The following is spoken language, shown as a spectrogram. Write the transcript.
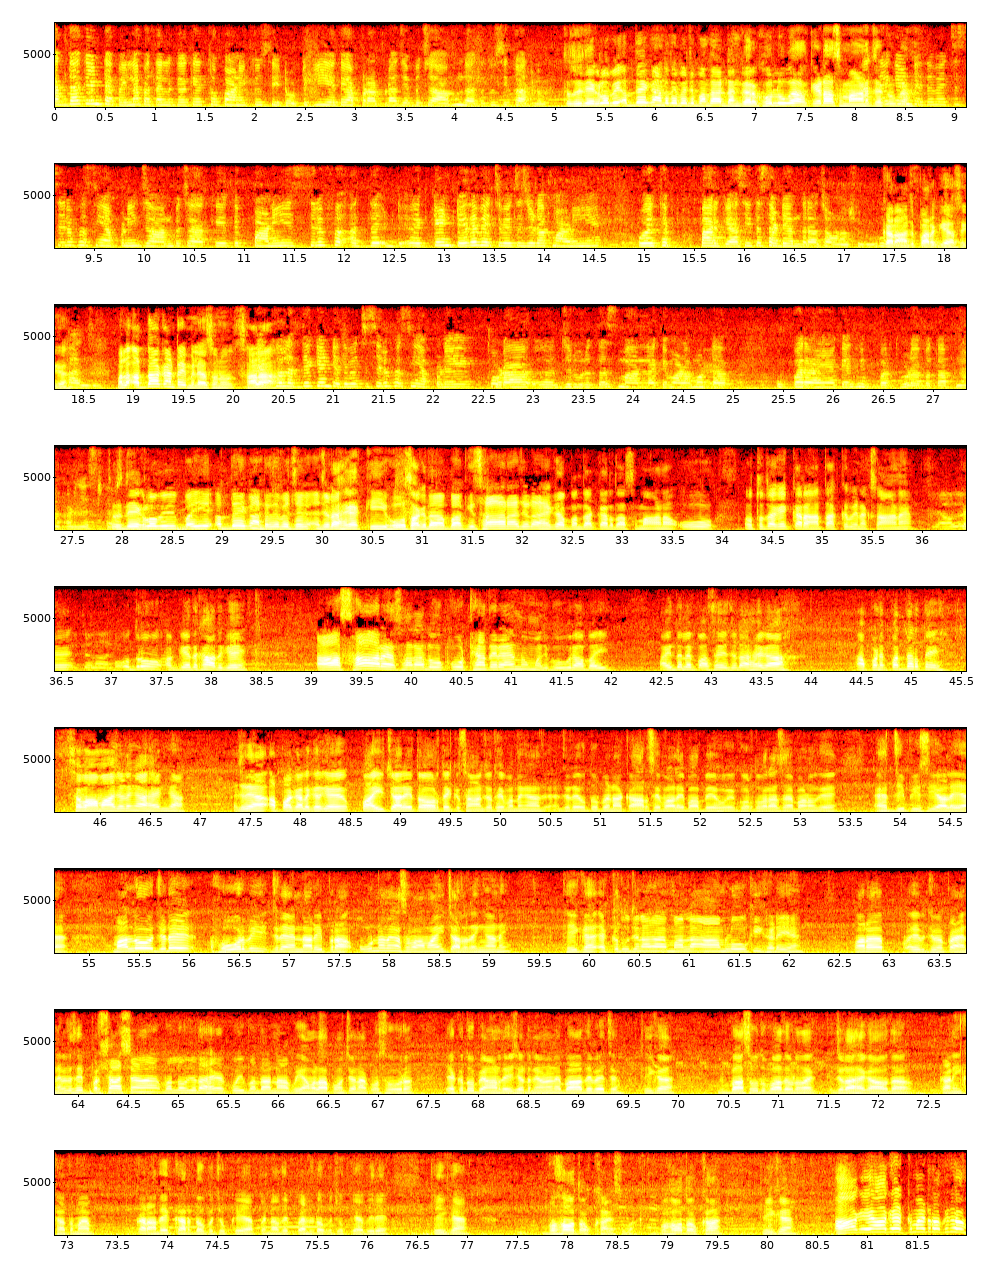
ਅੱਧਾ ਘੰਟਾ ਪਹਿਲਾਂ ਪਤਾ ਲੱਗਾ ਕਿ ਇੱਥੋਂ ਪਾਣੀ ਤੁਸੀਂ ਟੁੱਟ ਗਈ ਹੈ ਤੇ ਆਪਣਾ ਆਪਣਾ ਜੇ ਬਚਾਅ ਹੁੰਦਾ ਤਾਂ ਤੁਸੀਂ ਕਰ ਲਓ। ਤੁਸੀਂ ਦੇਖ ਲਓ ਵੀ ਅੱਧੇ ਘੰਟੇ ਦੇ ਵਿੱਚ ਬੰਦਾ ਡੰਗਰ ਖੋਲੂਗਾ ਕਿਹੜਾ ਸਮਾਨ ਅੱਧੇ ਚੱਕੂਗਾ? ਘੰਟੇ ਦੇ ਵਿੱਚ ਸਿਰਫ ਅਸੀਂ ਆਪਣੀ ਜਾਨ ਬਚਾ ਕੇ ਤੇ ਪਾਣੀ ਸਿਰਫ ਅੱਧੇ ਡ- ਘੰਟੇ ਦੇ ਵਿੱਚ ਵਿੱਚ ਜਿਹੜਾ ਪਾਣੀ ਹੈ ਉਹ ਇੱਥੇ ਭਰ ਗਿਆ ਸੀ ਤੇ ਸਾਡੇ ਅੰਦਰਾਂ ਚ ਆਉਣਾ ਸ਼ੁਰੂ ਹੋ ਗਿਆ ਘਰਾਂ 'ਚ ਭਰ ਗਿਆ ਸੀਗਾ। ਹਾਂਜੀ। ਮਤਲਬ ਅੱਧਾ ਘੰਟਾ ਹੀ ਮਿਲਿਆ ਤੁਹਾਨੂੰ ਸਾਰਾ। ਬਿਲਕੁਲ ਅੱਧੇ ਘੰਟੇ ਦੇ ਵਿੱਚ ਸਿਰਫ ਅਸੀਂ ਆਪਣੇ ਥੋੜਾ ਜ਼ਰੂਰਤ ਦਾ ਸਮਾਨ ਲੈ ਕੇ ਮਾੜਾ ਮੋਟਾ ਉੱਪਰ ਆਏ ਆ ਕਿ ਅਸੀਂ ਉੱਪਰ ਥੋੜਾ ਬਹੁਤਾ ਆਪਣਾ ਐਡਜਸਟ ਕਰ ਤੁਸੀਂ ਦੇਖ ਲਓ ਵੀ ਬਾਈ ਅੱਧੇ ਘੰਟੇ ਦੇ ਵਿੱਚ ਜਿਹੜਾ ਹੈਗਾ ਕੀ ਹੋ ਸਕਦਾ, ਬਾਕੀ ਸਾਰਾ ਜਿਹੜਾ ਹੈਗਾ ਬੰਦਾ ਘਰ ਦਾ ਸਮਾਨ ਆ, ਉਹ ਉੱਥੋਂ ਤੱਕ ਘਰਾਂ ਤੱਕ ਵੀ ਨੁਕਸਾਨ ਹੈ। ਤੇ ਉਧਰੋਂ ਅੱਗੇ ਦਿਖਾ ਦਗੇ ਆ ਸਾਰਾ ਸਾਰਾ ਲੋਕ ਕੋਠਿਆਂ ਤੇ ਰਹਿਣ ਨੂੰ ਮਜਬੂਰ ਆ ਬਾਈ। ਇਧਰਲੇ ਪਾਸੇ ਜਿਹੜਾ ਹੈਗਾ, ਆਪਣੇ ਪੱਧਰ ਤੇ ਸੇਵਾਵਾਂ ਜਿਹੜੀਆਂ ਹੈਗੀਆਂ, ਜਿਹੜੀਆਂ ਆਪਾਂ ਗੱਲ ਕਰੀਏ ਭਾਈਚਾਰੇ ਤੌਰ ਤੇ ਕਿਸਾਨ ਜਥੇਬੰਦੀਆਂ ਜਿਹੜੇ ਉਦੋਂ ਬਿਨਾ ਕਾਰ ਸੇਵਾ ਵਾਲੇ ਬਾਬੇ ਹੋਗੇ ਗੁਰਦੁਆਰਾ ਸਾਹਿਬਾਨ ਹੋਗੇ ਐਸਜੀਪੀਸੀ ਵਾਲੇ ਆ ਮੰਨ ਲਓ ਜਿਹੜੇ ਹੋਰ ਵੀ ਜਿਹੜੇ ਐਨ ਆਰ ਆਈ ਭਰਾ, ਉਹਨਾਂ ਦੀਆਂ ਸੇਵਾਵਾਂ ਹੀ ਚੱਲ ਰਹੀਆਂ ਨੇ। ਠੀਕ ਹੈ, ਇੱਕ ਦੂਜੇ ਨਾਲ ਮੰਨ ਲਾ ਆਮ ਲੋਕ ਹੀ ਖੜੇ ਆ। ਪਰ ਇਹ ਜਿਵੇਂ ਭੈਣ ਨੇ ਦੱਸੇ ਪ੍ਰਸ਼ਾਸਨ ਵੱਲੋਂ ਜਿਹੜਾ ਹੈਗਾ ਕੋਈ ਬੰਦਾ ਨਾ ਕੋਈ ਅਮਲਾ ਪਹੁੰਚਿਆ ਨਾ ਕੁਛ ਹੋਰ। ਇੱਕ ਦੋ ਬਿਆਨ ਦੇ ਛੱਡਨੇ ਉਹਨਾਂ ਨੇ ਬਾਅਦ ਦੇ ਵਿੱਚ, ਠੀਕ ਆ। ਬਸ ਉਹ ਤੋਂ ਬਾਅਦ ਉਹਨਾਂ ਦਾ ਜਿਹੜਾ ਹੈਗਾ ਉਹਦਾ ਕਹਾਣੀ ਖਤਮ ਹੈ ਘਰਾਂ ਦੇ ਘਰ ਡੁੱਬ ਚੁੱਕੇ ਆ, ਪਿੰਡਾਂ ਦੇ ਪਿੰਡ ਡੁੱਬ ਚੁੱਕੇ ਆ ਵੀਰੇ। ਠੀਕ ਹੈ ਬਹੁਤ ਔਖਾ ਇਸ ਵਕਤ, ਬਹੁਤ ਔਖਾ। ਠੀਕ ਹੈ ਆ ਗਏ ਆ ਗਏ, ਇੱਕ ਮਿੰਟ ਰੁਕ ਜਾਓ।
